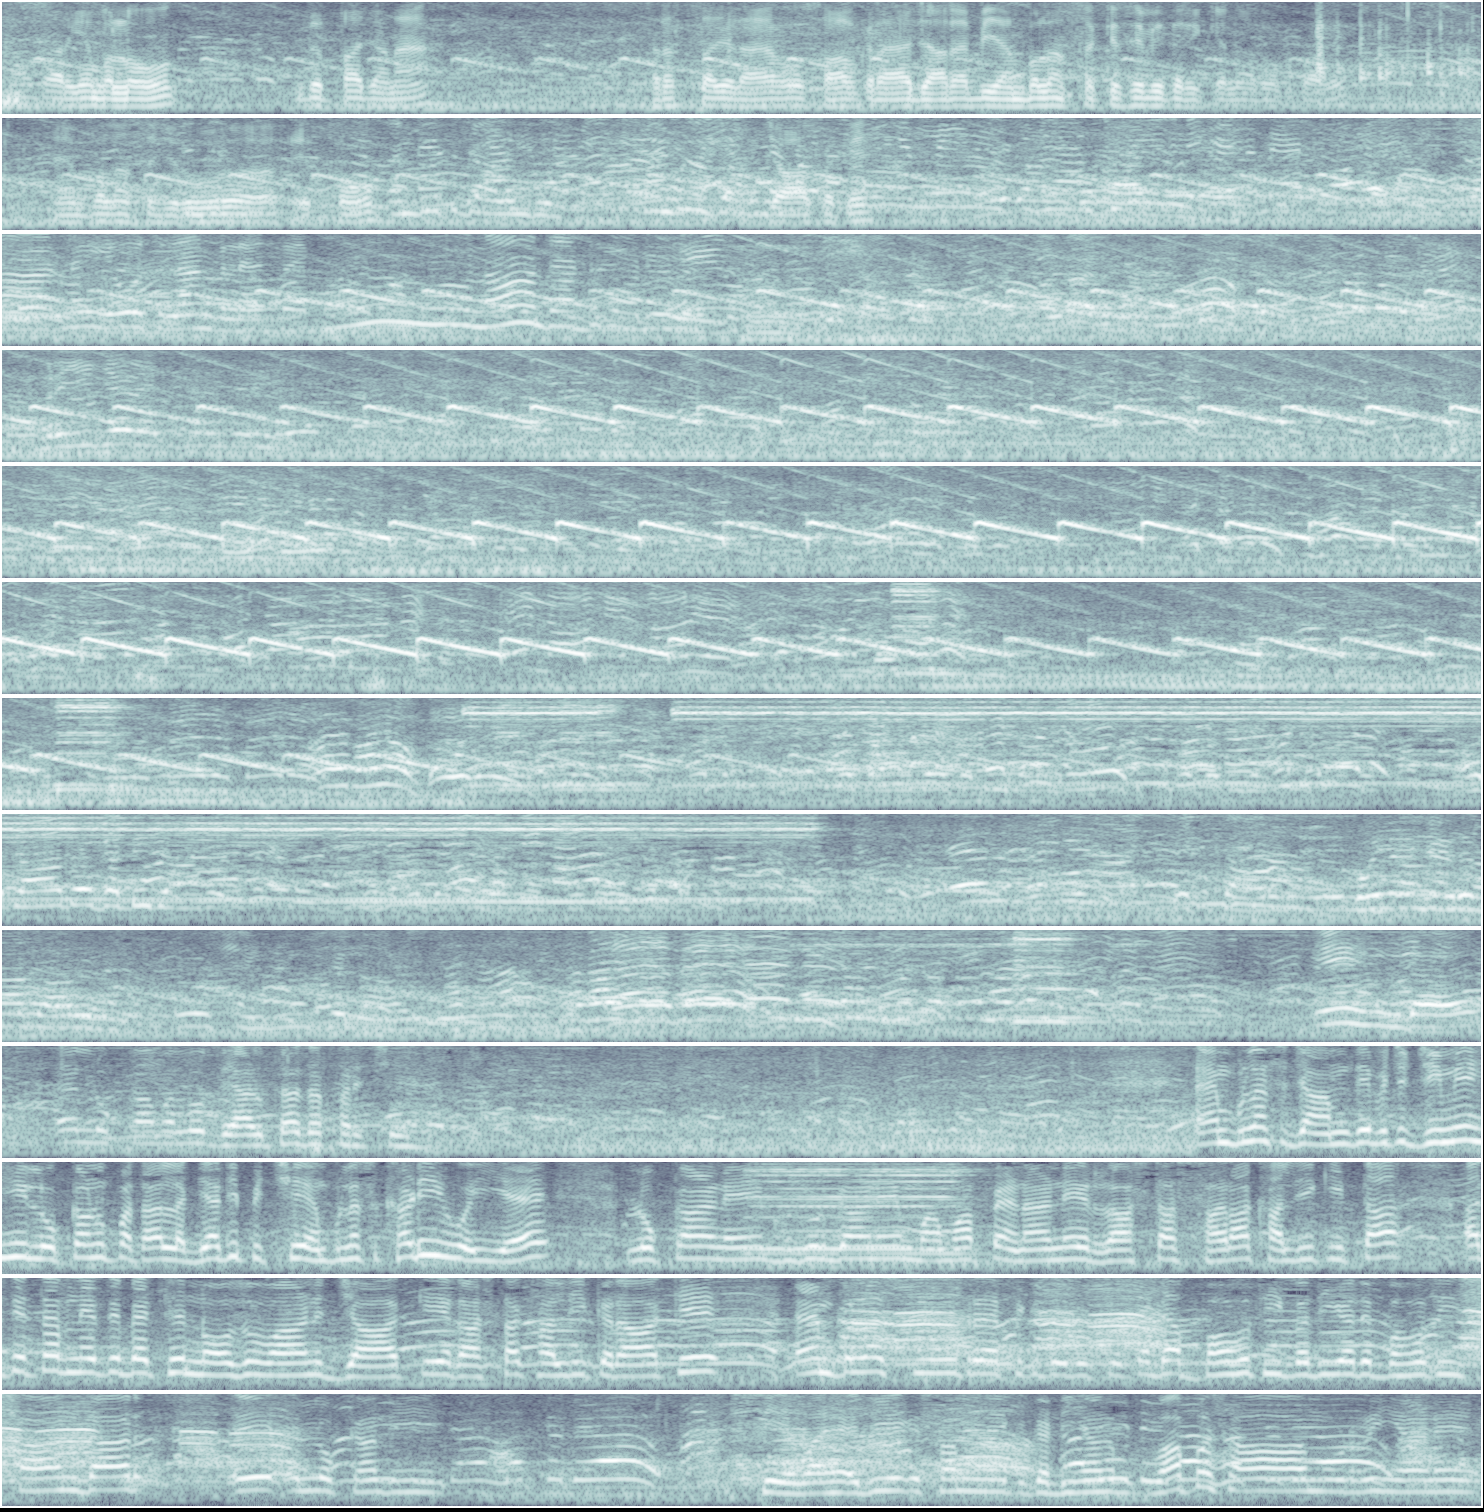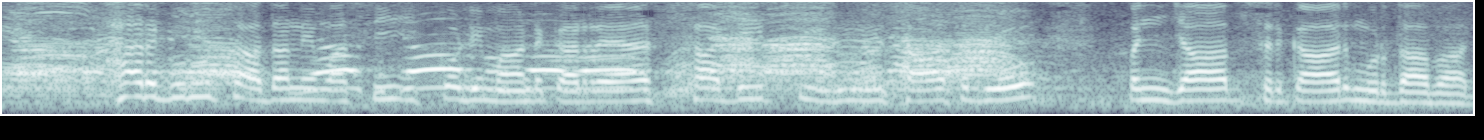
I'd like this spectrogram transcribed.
ਅਧਿਕਾਰੀਆਂ ਵੱਲੋਂ ਦਿੱਤਾ ਜਾਣਾ ਹੈ। ਰਸਤਾ ਜਿਹੜਾ ਹੈ ਉਹ ਸਾਫ਼ ਕਰਾਇਆ ਜਾ ਰਿਹਾ ਵੀ ਐਂਬੂਲੈਂਸ ਕਿਸੇ ਵੀ ਤਰੀਕੇ ਨਾਲ ਰੋਕ ਪਾਵੇ। ਐਂਬੂਲੈਂਸ ਜ਼ਰੂਰ ਇੱਥੋਂ ਜਾ ਸਕੇ। ਨਹੀਂ ਉਹ ਲੰਘ ਲੈਂਦਾ ਇਹ ਹੁੰਦਾ ਹੈ ਇਹ ਲੋਕਾਂ ਦਿਆਲੁਤਾ ਦਾ ਪਰਚੇ ਐਂਬੂਲੈਂਸ ਜਾਮ ਦੇ ਵਿੱਚ ਜਿਵੇਂ ਹੀ ਲੋਕਾਂ ਨੂੰ ਪਤਾ ਲੱਗਿਆ ਕਿ ਪਿੱਛੇ ਐਂਬੂਲੈਂਸ ਖੜੀ ਹੋਈ ਹੈ, ਲੋਕਾਂ ਨੇ, ਬਜ਼ੁਰਗਾਂ ਨੇ ਮਾਮਾ ਭੈਣਾਂ ਨੇ ਰਸਤਾ ਸਾਰਾ ਖਾਲੀ ਕੀਤਾ ਅਤੇ ਧਰਨੇ ਤੇ ਬੈਠੇ ਨੌਜਵਾਨ ਜਾ ਕੇ ਰਸਤਾ ਖਾਲੀ ਕਰਾ ਕੇ ਐਂਬੂਲੈਂਸ ਨੂੰ ਟ੍ਰੈਫਿਕ ਦੇ ਵਿੱਚੋਂ ਕੱਢਿਆ। ਬਹੁਤ ਹੀ ਵਧੀਆ ਤੇ ਬਹੁਤ ਹੀ ਸ਼ਾਨਦਾਰ ਇਹ ਲੋਕਾਂ ਦੀ ਸੇਵਾ ਹੈ ਜੀ। ਇਹ ਸਾਹਮਣੇ ਗੱਡੀਆਂ ਵਾਪਸ ਆ ਮੁੜ ਰਹੀਆਂ ਨੇ। ਹਰ ਗੁਰੂ ਸਾਦਾ ਨਿਵਾਸੀ ਇੱਕੋ ਡਿਮਾਂਡ ਕਰ ਰਿਹਾ ਹੈ, ਸਾਡੀ ਧੀ ਨੂੰ ਇਨਸਾਫ ਦਿਓ, ਪੰਜਾਬ ਸਰਕਾਰ ਮੁਰਦਾਬਾਦ।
